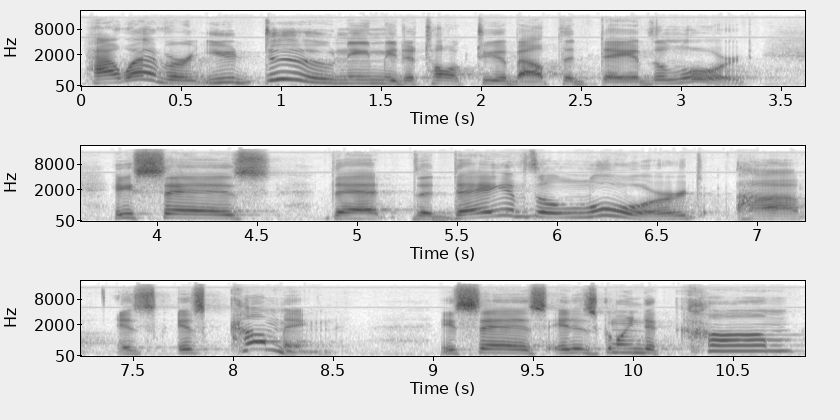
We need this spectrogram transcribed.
However, you do need me to talk to you about the day of the Lord. He says that the day of the Lord uh, is, is coming. He says, it is going to come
